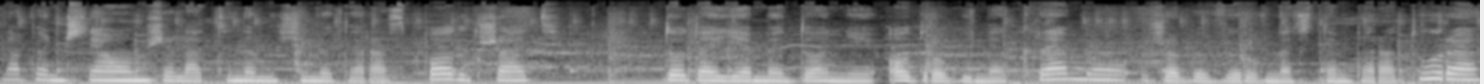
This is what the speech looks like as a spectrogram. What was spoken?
Napęczniałą żelatynę musimy teraz podgrzać. Dodajemy do niej odrobinę kremu, żeby wyrównać temperaturę.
